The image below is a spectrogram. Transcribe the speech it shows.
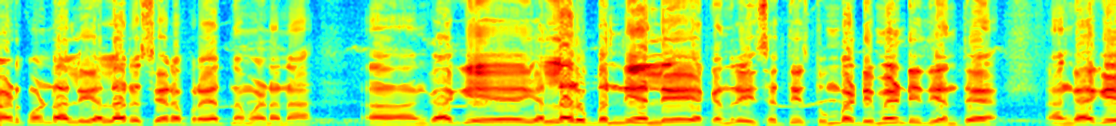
ಮಾಡಿಕೊಂಡು ಅಲ್ಲಿ ಎಲ್ಲರೂ ಸೇರೋ ಪ್ರಯತ್ನ ಮಾಡೋಣ. ಹಂಗಾಗಿ ಎಲ್ಲರೂ ಬನ್ನಿ ಅಲ್ಲಿ. ಯಾಕಂದರೆ ಈ ಸತಿ ತುಂಬ ಡಿಮ್ಯಾಂಡ್ ಇದೆಯಂತೆ. ಹಂಗಾಗಿ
